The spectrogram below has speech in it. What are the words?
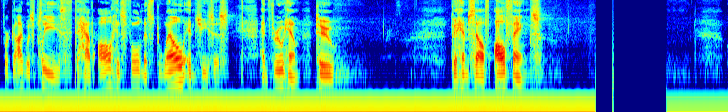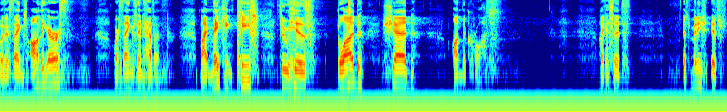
For God was pleased to have all his fullness dwell in Jesus and through him to to himself all things whether things on the earth or things in heaven by making peace through his blood shed on the cross like I said, as many, it's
